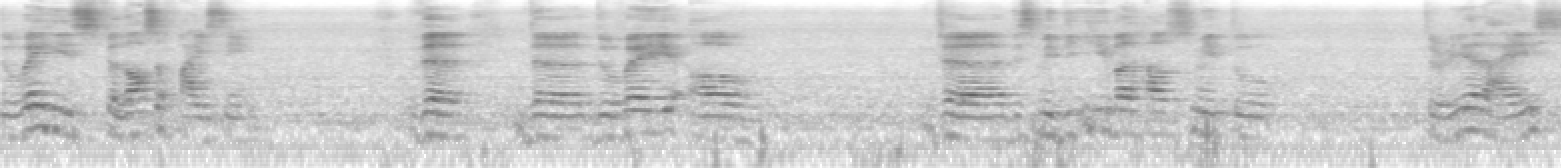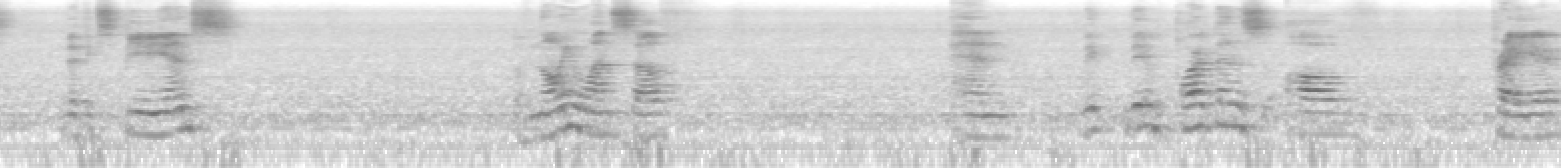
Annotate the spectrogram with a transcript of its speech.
the way he's philosophizing, the the the way of the this medieval helps me to to realize that experience of knowing oneself and the, the importance of prayer,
